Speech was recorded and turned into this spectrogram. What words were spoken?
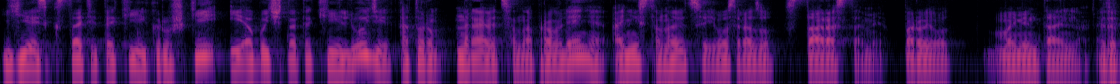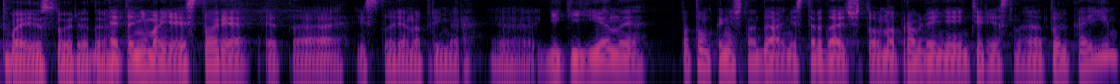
Есть, кстати, такие кружки, и обычно такие люди, которым нравится направление, они становятся его сразу старостами. Порой вот моментально. Это твоя история, да? Это не моя история, это история, например, э, гигиены Потом, конечно, да, они страдают, что направление интересно только им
